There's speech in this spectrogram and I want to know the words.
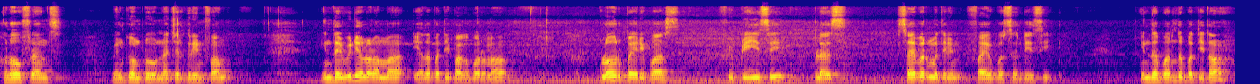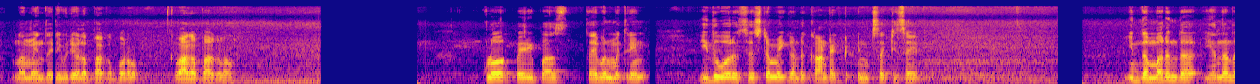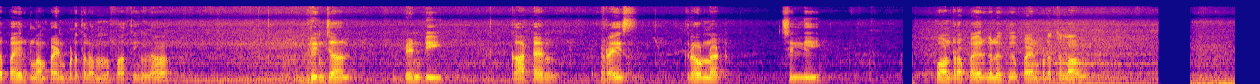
Hello friends welcome to nature green farm இந்த வீடியோவில் நம்ம எதை பற்றி பார்க்க போகிறோன்னா chlorpyrifos fifty EC plus cypermethrin five percent EC இந்த மருந்து பற்றி தான் நம்ம இந்த வீடியோவில் பார்க்க போகிறோம் வாங்க பார்க்கலாம். குளோர் பைரிபாஸ் சைபர் மெத்திரின் இது ஒரு சிஸ்டமிக் அண்ட் கான்டாக்ட் இன்செக்டிசைட் இந்த மருந்தை எந்தெந்த பயிர்களெலாம் பயன்படுத்தலாம்னு பார்த்தீங்கன்னா பிரிஞ்சால் bhindi cotton rice groundnut chilli போன்ற பயிர்களுக்கு பயன்படுத்தலாம்.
